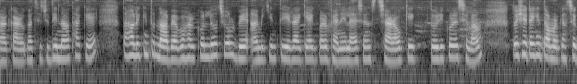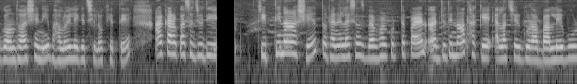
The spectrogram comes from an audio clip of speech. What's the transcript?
আর কারও কাছে যদি না থাকে, তাহলে কিন্তু না ব্যবহার করলেও চলবে। আমি কিন্তু এর আগে একবার ভ্যানিলা এসেন্স ছাড়াও কেক তৈরি করেছিলাম। তো সেটা কিন্তু আমার কাছে গন্ধ আসেনি, ভালোই লেগেছিল খেতে। আর কারও কাছে যদি তৃপ্তি না আসে, তো ভ্যানিলা এসেন্স ব্যবহার করতে পারেন। আর যদি না থাকে, এলাচের গুঁড়া বা লেবুর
